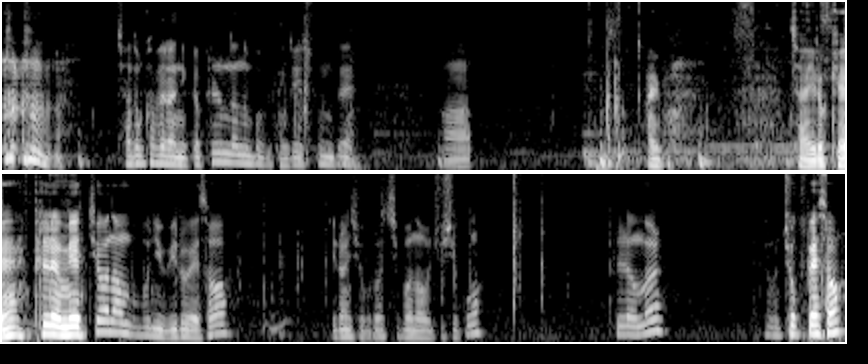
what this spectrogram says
자동 카메라니까 필름 넣는 법이 굉장히 쉬운데 어, 아이고 자 이렇게 필름이 튀어나온 부분이 위로 해서 이런 식으로 집어넣어 주시고 필름을 쭉 빼서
